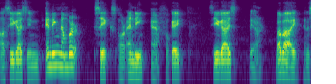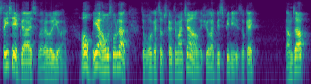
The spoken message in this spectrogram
I'll see you guys in ending number 6 or ending F, okay? See you guys there. Bye-bye. And stay safe, guys, wherever you are. Oh, yeah, almost forgot. Don't forget to subscribe to my channel if you like these videos, okay? Thumbs up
